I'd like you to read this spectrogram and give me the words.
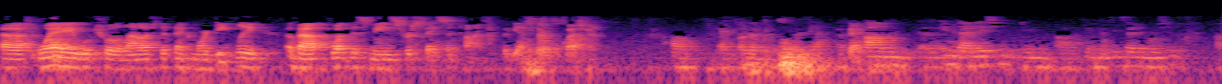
uh, way, which will allow us to think more deeply about what this means for space and time. But yes, there was a question. Thanks for that. Yeah. Okay. Um, uh, in dilation, in uh, kinetic motion, uh,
